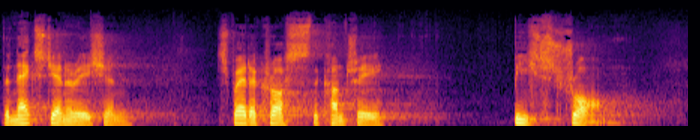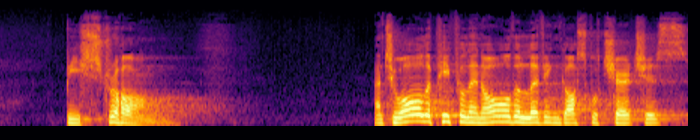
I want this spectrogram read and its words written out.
the next generation spread across the country. Be strong. Be strong. And to all the people in all the living gospel churches,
